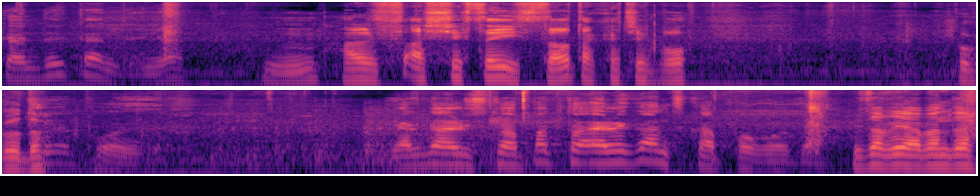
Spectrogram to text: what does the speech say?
Tędy, tędy, nie? Mm, ale aż się chce iść, co? Taka ciepło. Pogoda. Ciepło jest. Jak na listopad to elegancka pogoda. Widzowie, ja będę...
